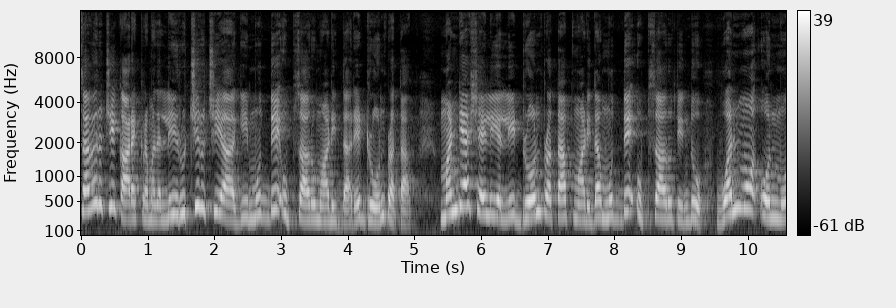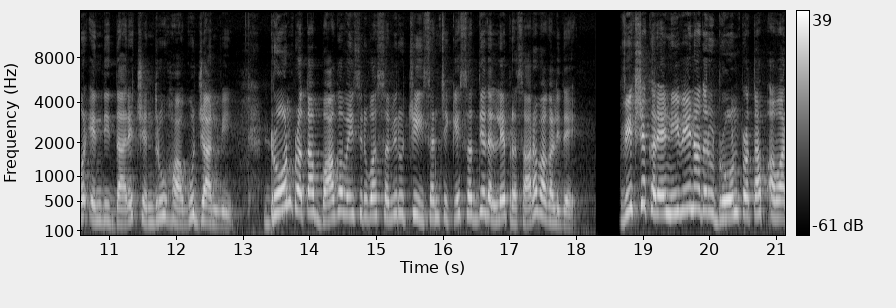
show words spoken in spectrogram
ಸವಿರುಚಿ ಕಾರ್ಯಕ್ರಮದಲ್ಲಿ ರುಚಿ ರುಚಿಯಾಗಿ ಮುದ್ದೆ ಉಪ್ಸಾರು ಮಾಡಿದ್ದಾರೆ ಡ್ರೋನ್ ಪ್ರತಾಪ್. ಮಂಡ್ಯ ಶೈಲಿಯಲ್ಲಿ ಡ್ರೋನ್ ಪ್ರತಾಪ್ ಮಾಡಿದ ಮುದ್ದೆ ಉಪ್ಸಾರು ತಿಂದು ಒನ್ ಮೋರ್ ಒನ್ ಮೋರ್ ಎಂದಿದ್ದಾರೆ ಚಂದ್ರು ಹಾಗೂ ಜಾನ್ವಿ. ಡ್ರೋನ್ ಪ್ರತಾಪ್ ಭಾಗವಹಿಸಿರುವ ಸವಿರುಚಿ ಸಂಚಿಕೆ ಸದ್ಯದಲ್ಲೇ ಪ್ರಸಾರವಾಗಲಿದೆ. ವೀಕ್ಷಕರೇ, ನೀವೇನಾದರೂ ಡ್ರೋನ್ ಪ್ರತಾಪ್ ಅವರ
